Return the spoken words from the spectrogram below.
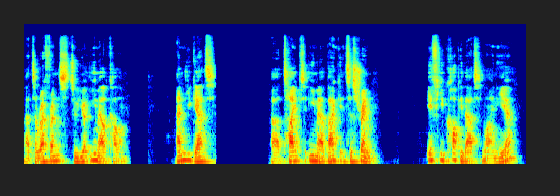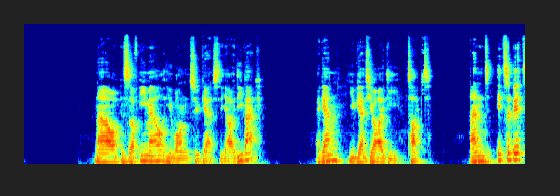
That's a reference to your email column. And you get uh, typed email back, it's a string. If you copy that line here, now instead of email, you want to get the ID back. Again, you get your ID typed. And it's a bit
